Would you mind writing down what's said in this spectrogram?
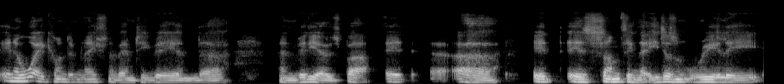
in a way, condemnation of MTV and uh, and videos, but it uh, it is something that he doesn't really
